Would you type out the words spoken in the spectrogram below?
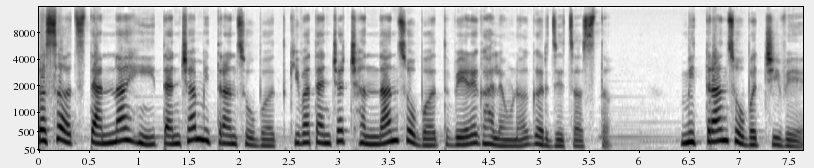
तसंच त्यांनाही त्यांच्या मित्रांसोबत किंवा त्यांच्या छंदांसोबत वेळ घालवणं गरजेचं असतं. मित्रांसोबतची वेळ.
